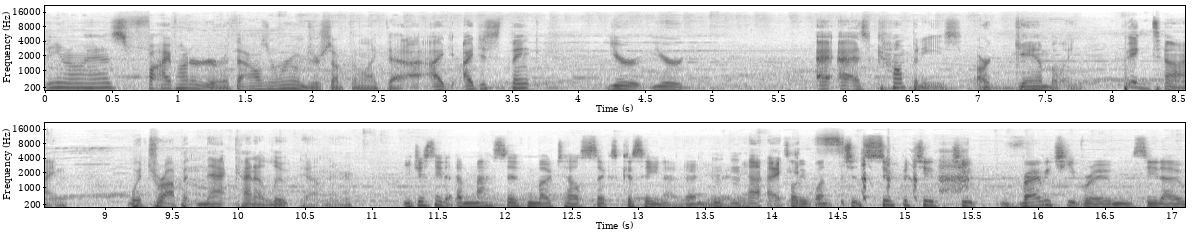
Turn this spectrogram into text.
you know has 500 or 1,000 rooms or something like that. I, I, I just think you're you're as companies are gambling big time with dropping that kind of loot down there. You just need a massive Motel 6 casino, don't you? Really? That's all you want. Super cheap, cheap, very cheap rooms, you know,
